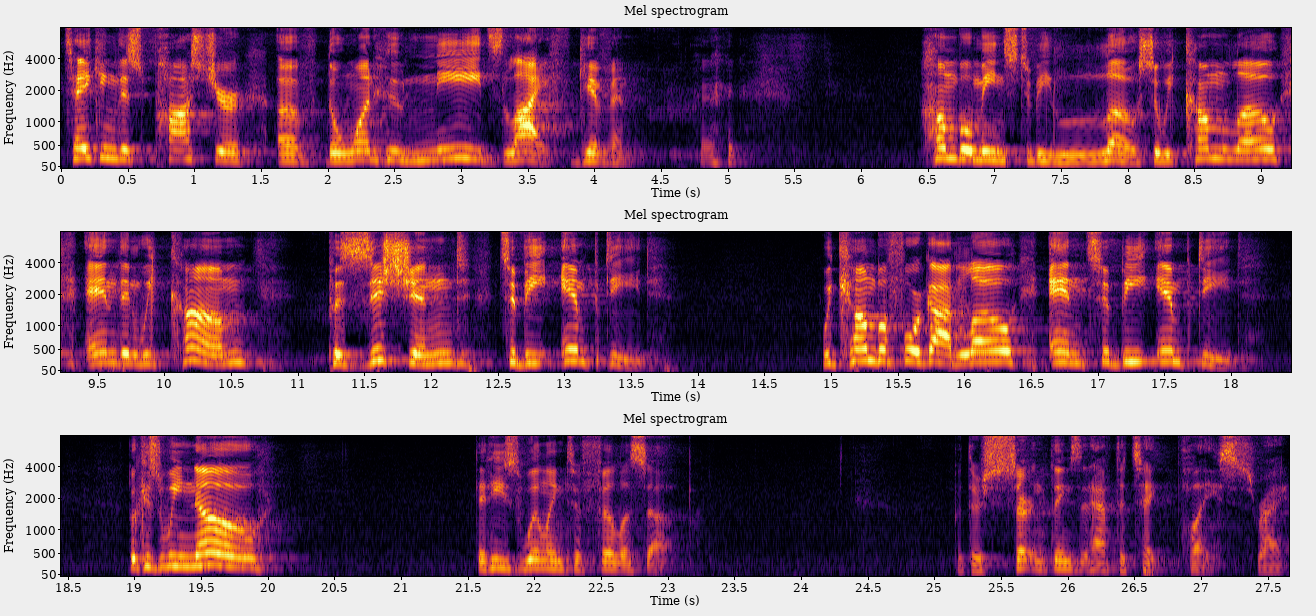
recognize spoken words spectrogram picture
taking this posture of the one who needs life given. Humble means to be low. So we come low and then we come positioned to be emptied. We come before God low and to be emptied because we know that He's willing to fill us up. But there's certain things that have to take place, right?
